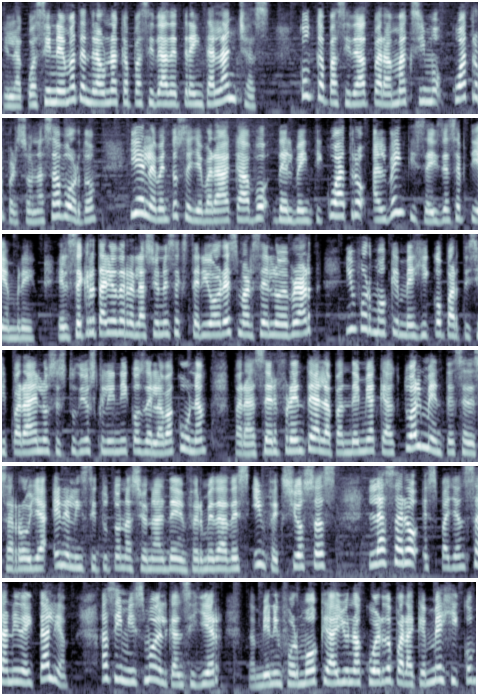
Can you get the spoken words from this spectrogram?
El Aquacinema tendrá una capacidad de 30 lanchas, con capacidad para máximo 4 personas a bordo, y el evento se llevará a cabo del 24 al 26 de septiembre. El secretario de Relaciones Exteriores, Marcelo Ebrard, informó informó que México participará en los estudios clínicos de la vacuna para hacer frente a la pandemia que actualmente se desarrolla en el Instituto Nacional de Enfermedades Infecciosas Lázaro Spallanzani de Italia. Asimismo, el canciller también informó que hay un acuerdo para que México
